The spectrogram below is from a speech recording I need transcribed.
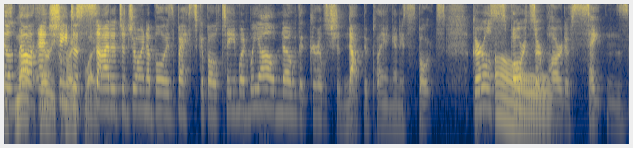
will not not. And she Christ-like. decided to join a boys' basketball team when we all know that girls should not be playing any sports. Girls' oh. sports are Oh. part of Satan's.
